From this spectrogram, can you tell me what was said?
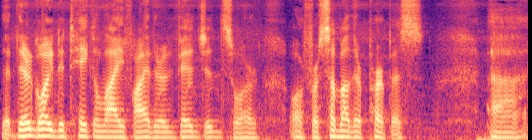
that they're going to take a life either in vengeance or, or for some other purpose. Uh,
